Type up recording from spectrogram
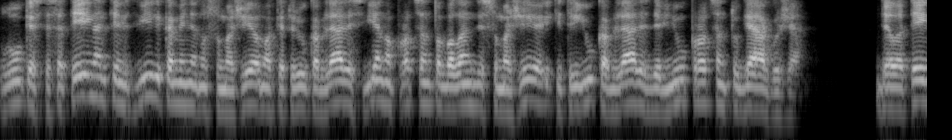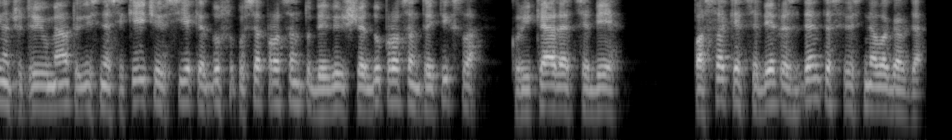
Lūkestis ateinantiems 12 mėnesių sumažėjo nuo 4,1 procento balandį sumažėjo iki 3,9 procentų gegužę. Dėl ateinančių trijų metų jis nesikeičia ir siekia 2,5 procentų bei viršė 2 procentai tikslą, kurį kelia CB. Pasakė CB prezidentės Kristinė Lagarde.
